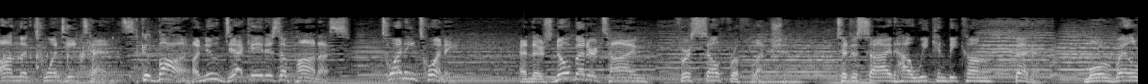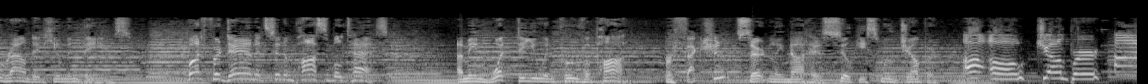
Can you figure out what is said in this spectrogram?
on the 2010s. Goodbye. A new decade is upon us, 2020. And there's no better time for self reflection to decide how we can become better, more well rounded human beings. But for Dan, it's an impossible task. I mean, what do you improve upon? Perfection? Certainly not his silky smooth jumper. Uh oh, jumper! Ah!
